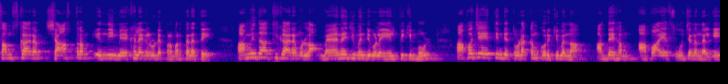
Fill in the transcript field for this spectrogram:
സംസ്കാരം ശാസ്ത്രം എന്നീ മേഖലകളുടെ പ്രവർത്തനത്തെ അമിതാധികാരമുള്ള മാനേജ്മെന്റുകളെ ഏൽപ്പിക്കുമ്പോൾ അപജയത്തിന്റെ തുടക്കം കുറിക്കുമെന്ന അദ്ദേഹം അപായ സൂചന നൽകി.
